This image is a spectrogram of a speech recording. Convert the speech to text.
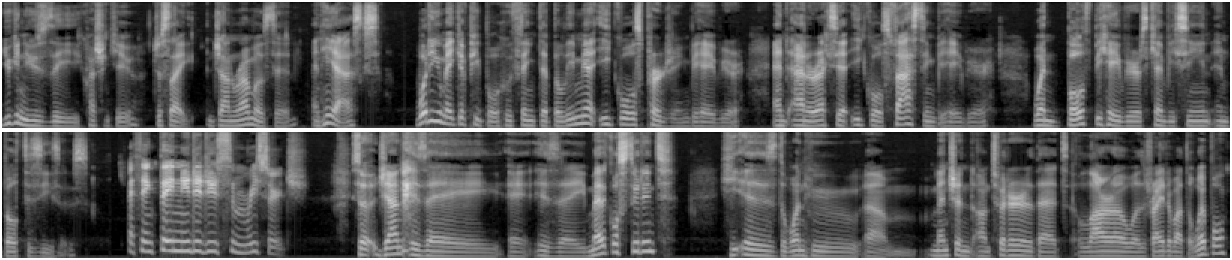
You can use the question queue just like John Ramos did. And he asks, what do you make of people who think that bulimia equals purging behavior and anorexia equals fasting behavior when both behaviors can be seen in both diseases? I think they need to do some research. So Jen is a, a is a medical student. He is the one who um, mentioned on Twitter that Lara was right about the Whipple.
